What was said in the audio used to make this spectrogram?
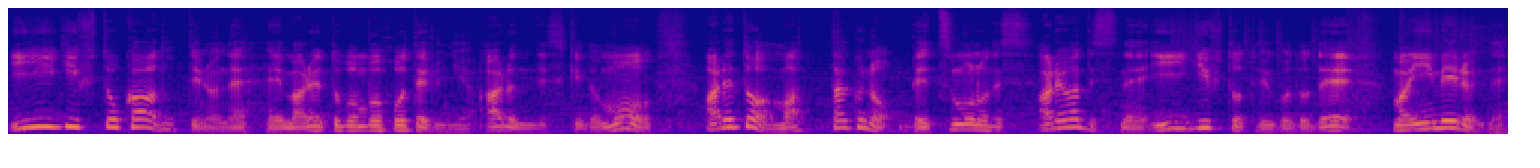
e ギフトカードっていうのはね、マリオットボンボホテルにあるんですけども、あれとは全くの別物です。あれはですね、e ギフトということで、まあ、E メールね、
